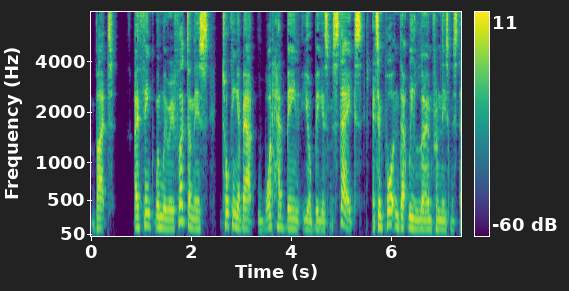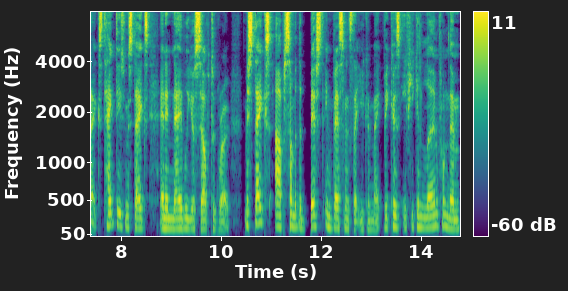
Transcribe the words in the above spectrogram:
but I think when we reflect on this, talking about what have been your biggest mistakes, it's important that we learn from these mistakes. Take these mistakes and enable yourself to grow. Mistakes are some of the best investments that you can make because if you can learn from them,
